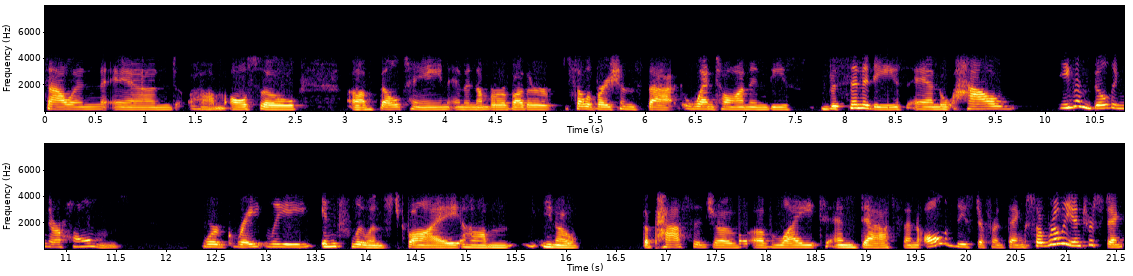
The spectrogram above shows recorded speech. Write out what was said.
Samhain and um, also uh, Beltane and a number of other celebrations that went on in these vicinities and how even building their homes were greatly influenced by, um, you know, the passage of, of light and death and all of these different things. So really interesting,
